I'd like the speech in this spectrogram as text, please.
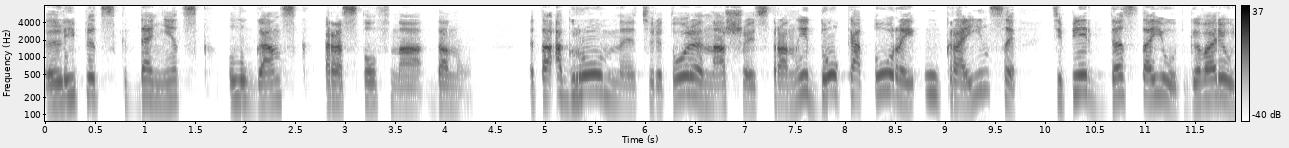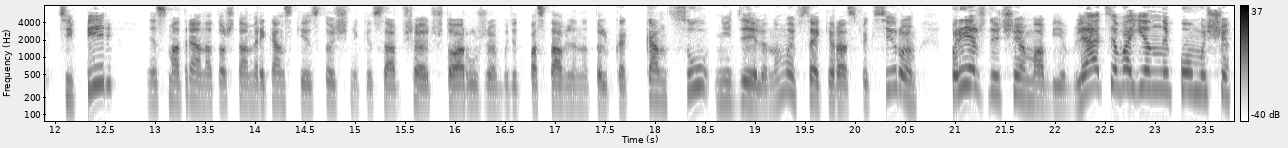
Липецк, Донецк, Луганск, Ростов-на-Дону. Это огромная территория нашей страны, до которой украинцы теперь достают. Говорю теперь, несмотря на то, что американские источники сообщают, что оружие будет поставлено только к концу недели, но мы всякий раз фиксируем, прежде чем объявлять о военной помощи,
